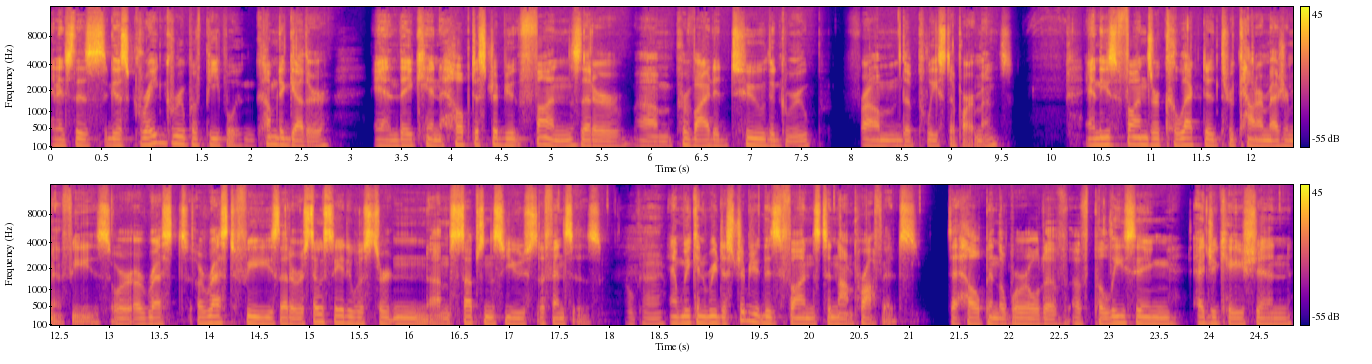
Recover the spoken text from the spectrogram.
And it's this, this great group of people who can come together and they can help distribute funds that are um, provided to the group from the police departments. And these funds are collected through countermeasurement fees or arrest arrest fees that are associated with certain um, substance use offenses. Okay. And we can redistribute these funds to nonprofits to help in the world of, of policing, education,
